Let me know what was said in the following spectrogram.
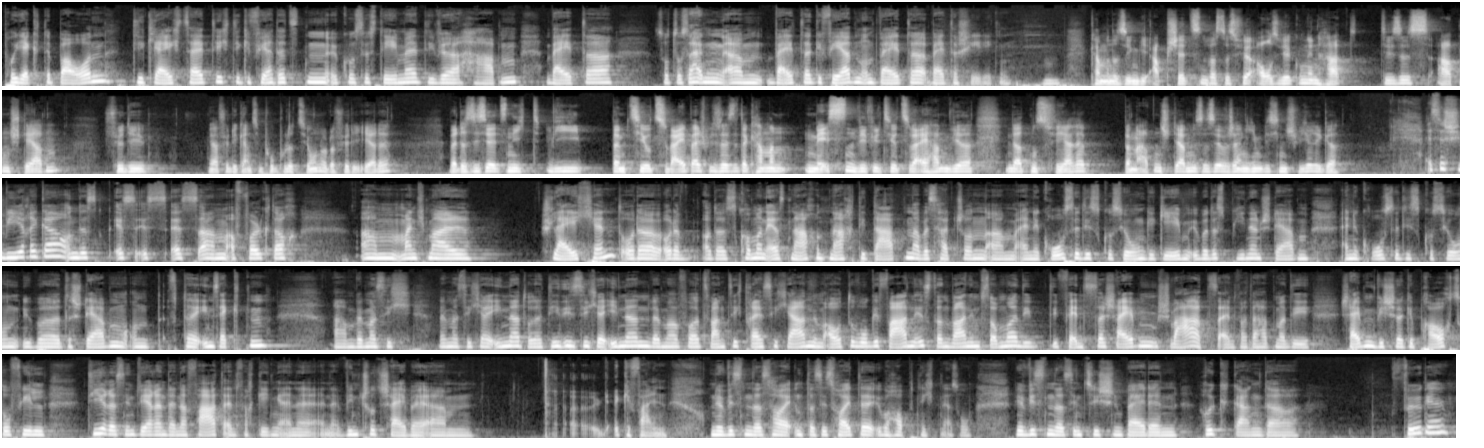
Projekte bauen, die gleichzeitig die gefährdetsten Ökosysteme, die wir haben, weiter sozusagen ähm, weiter gefährden und weiter, weiter schädigen. Hm. Kann man das irgendwie abschätzen, was das für Auswirkungen hat, dieses Artensterben für die, ja, für die ganze Population oder für die Erde? Weil das ist ja jetzt nicht wie beim CO2 beispielsweise, da kann man messen, wie viel CO2 haben wir in der Atmosphäre. Beim Artensterben ist es ja wahrscheinlich ein bisschen schwieriger. Es ist schwieriger und es, es, es, es ähm, erfolgt auch ähm, manchmal schleichend oder, oder, oder es kommen erst nach und nach die Daten, aber es hat schon ähm, eine große Diskussion gegeben über das Bienensterben, eine große Diskussion über das Sterben und der Insekten. Ähm, wenn, man sich, wenn man sich erinnert oder die, die sich erinnern, wenn man vor 20, 30 Jahren mit dem Auto wo gefahren ist, dann waren im Sommer die, die Fensterscheiben schwarz einfach. Da hat man die Scheibenwischer gebraucht. So viele Tiere sind während einer Fahrt einfach gegen eine, eine Windschutzscheibe ähm, äh, gefallen. Und wir wissen das heute, und das ist heute überhaupt nicht mehr so. Wir wissen das inzwischen bei den Rückgang der Vögel,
